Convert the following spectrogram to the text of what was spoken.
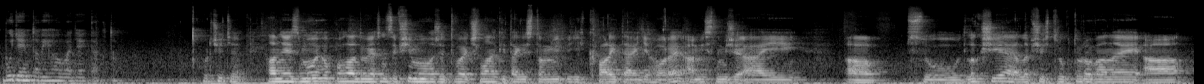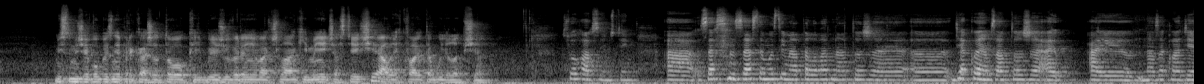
bude im to vyhovovať aj takto. Určite. Hlavne z môjho pohľadu, ja som si všimol, že tvoje články takisto ich kvalita ide hore a myslím, že aj uh, sú dlhšie a lepšie štrukturované a myslím, že vôbec neprekáža to, keď budeš uverejňovať články menej častejšie, ale ich kvalita bude lepšia. Súhlasím s tým. A zase, zase musím apelovať na to, že uh, ďakujem za to, že aj, aj na základe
